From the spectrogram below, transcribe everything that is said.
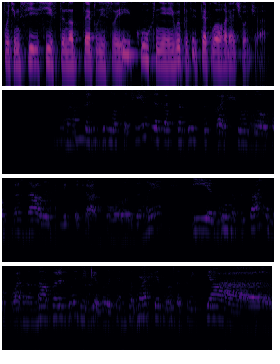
потім сі- сісти на теплій своїй кухні і випити теплого гарячого чаю. Скажіть, будь ласка, чи є вже якась статистика щодо постраждалих від початку зими? І друге питання, буквально напередодні з'явилася інформація про закриття е,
